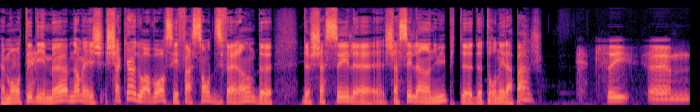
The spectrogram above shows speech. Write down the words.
monter des meubles. Non, mais chacun doit avoir ses façons différentes de, chasser le chasser l'ennui puis de, tourner la page. Sais, euh,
